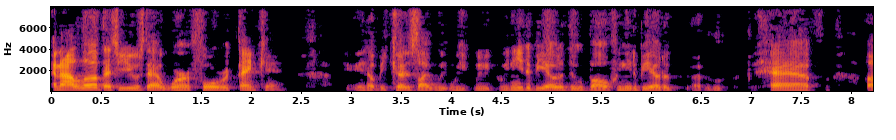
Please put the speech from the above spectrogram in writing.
And I love that you use that word forward thinking you know, because like we, we, we need to be able to do both. We need to be able to uh, have a,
